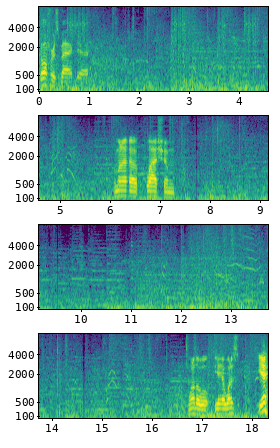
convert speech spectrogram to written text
Going for his back. Yeah. I'm gonna flash him. One of the yeah, what is yeah,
